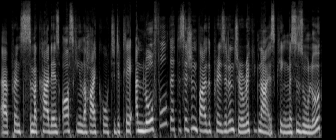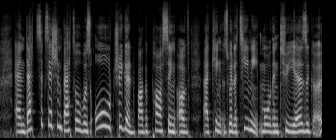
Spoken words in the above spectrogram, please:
Uh, prince Simakade is asking the High Court to declare unlawful that decision by the president to recognize King Misuzulu. And that succession battle was all triggered by the passing of uh, King Zwelithini more than two years ago.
